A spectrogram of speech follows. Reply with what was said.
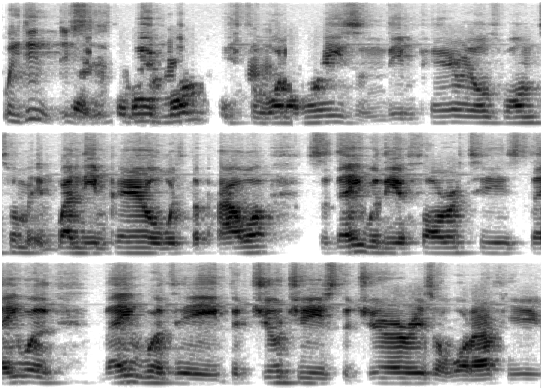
We didn't. So they're wanted for whatever reason. The Imperials want them when the Imperial was the power. So they were the authorities. They were they were the the judges, the juries, or what have you.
